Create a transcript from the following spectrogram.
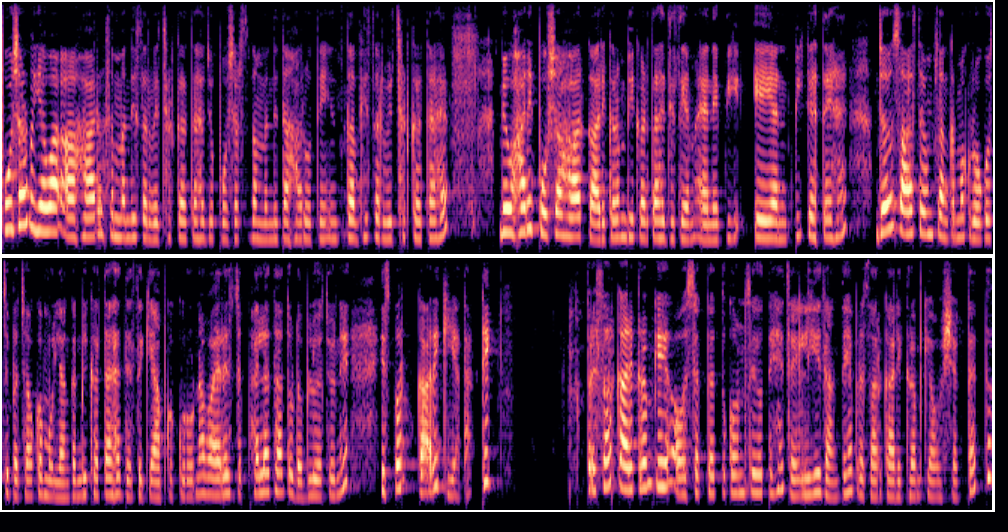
पोषण या आहार संबंधी सर्वेक्षण करता है। जो पोषण से संबंधित आहार होते हैं, इनका भी सर्वेक्षण करता है। व्यवहारिक पोषाहार कार्यक्रम भी करता है, जिसे हम N A P A N P कहते हैं। जन स्वास्थ्य एवं संक्रामक रोगों से बचाव का मूल्यांकन भी करता है। जैसे कि आपका कोरोना वायरस जब फैला था तो डब्ल्यू एच ओ ने इस पर कार्य किया था। ठीक। प्रसार कार्यक्रम के आवश्यक तत्व कौन से होते हैं? चलिए जानते हैं प्रसार कार्यक्रम के आवश्यक तत्व।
